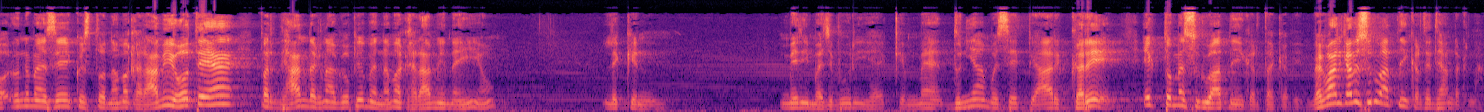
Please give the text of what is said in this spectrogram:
और उनमें से कुछ तो नमक हरामी होते हैं, पर ध्यान रखना गोपियों, मैं नमक हरामी नहीं हूँ। लेकिन मेरी मजबूरी है कि मैं दुनिया मुझसे प्यार करे। एक तो मैं शुरुआत नहीं करता कभी। भगवान कभी शुरुआत नहीं करते, ध्यान रखना।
